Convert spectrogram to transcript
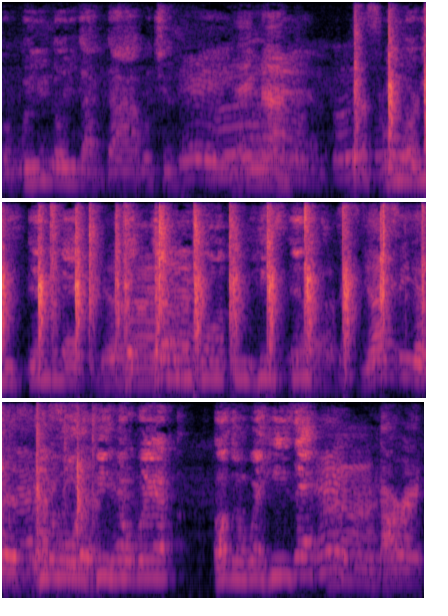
But when you know you got God with you, Amen. Yes, Lord. you know He's in that. Yes. Whatever you're going through, He's in it. Yes. Yes, he is. You Yes, don't want to is. be nowhere other than where He's at. Mm, all right.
